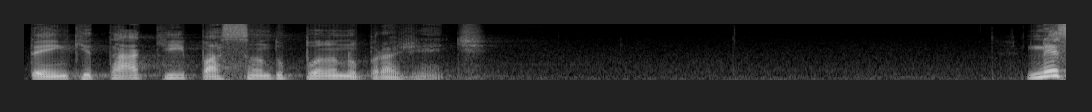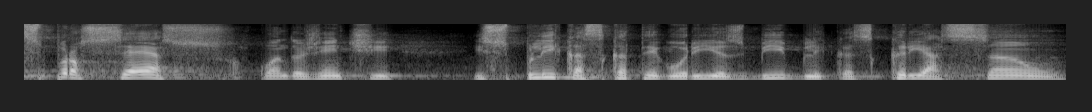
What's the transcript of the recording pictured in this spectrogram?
tem que estar tá aqui passando pano para a gente. Nesse processo, quando a gente explica as categorias bíblicas, criação,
